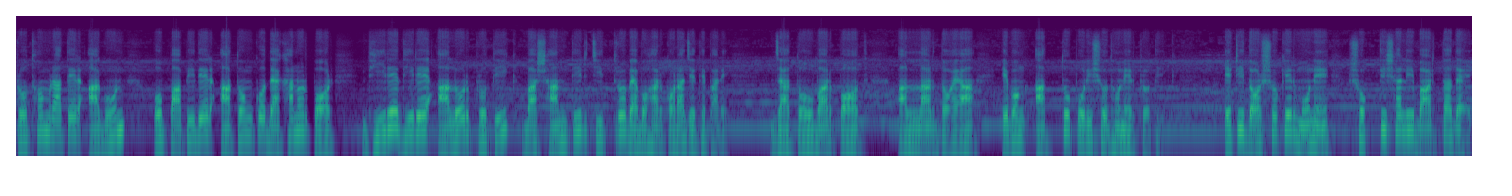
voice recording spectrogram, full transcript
প্রথম রাতের আগুন ও পাপীদের আতঙ্ক দেখানোর পর ধীরে ধীরে আলোর প্রতীক বা শান্তির চিত্র ব্যবহার করা যেতে পারে, যা তৌবার পথ, আল্লাহর দয়া এবং আত্মপরিশোধনের প্রতীক। এটি দর্শকের মনে শক্তিশালী বার্তা দেয়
